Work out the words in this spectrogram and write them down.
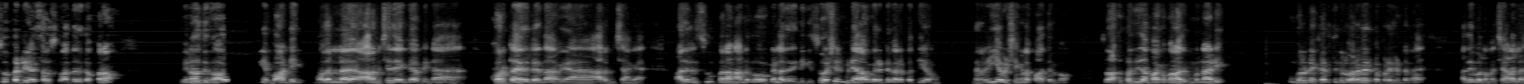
சூப்பர் டீலர்ஸ் ஹவுஸ்க்கு வந்ததுக்கப்புறம், வினோத்துக்கும் அவருக்கும் பெரிய பாண்டிங். முதல்ல ஆரம்பிச்சது எங்க அப்படின்னா, கொரட்டை இதுலேருந்து தான் ஆரம்பிச்சாங்க. அதுல சூப்பரான அனுபவங்கள். அது இன்னைக்கு சோசியல் மீடியால அவங்க ரெண்டு பேரை பத்தியும் நிறைய விஷயங்கள பார்த்துருக்கோம். ஸோ அதை பத்தி தான் பார்க்க போறோம். அதுக்கு முன்னாடி உங்களுடைய கருத்துக்கள் வரவேற்கப்படுகின்றன. அதே போல் நம்ம சேனலை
